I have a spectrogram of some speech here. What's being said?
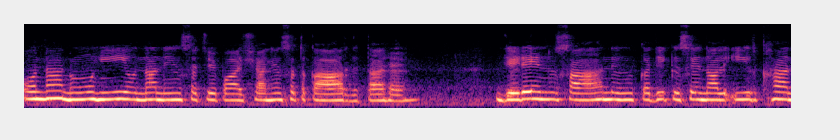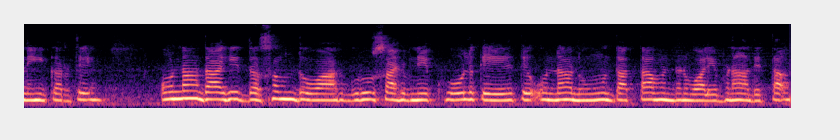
ਉਹਨਾਂ ਨੂੰ ਹੀ ਉਹਨਾਂ ਨੇ ਸੱਚੇ ਪਾਤਸ਼ਾਹ ਨੇ ਸਤਕਾਰ ਦਿੱਤਾ ਹੈ। ਜਿਹੜੇ ਇਨਸਾਨ ਕਦੀ ਕਿਸੇ ਨਾਲ ਈਰਖਾ ਨਹੀਂ ਕਰਦੇ, ਉਹਨਾਂ ਦਾ ਹੀ ਦਸਮ ਦੁਆਰ ਗੁਰੂ ਸਾਹਿਬ ਨੇ ਖੋਲ ਕੇ ਤੇ ਉਹਨਾਂ ਨੂੰ ਦਾਤਾ ਵੰਡਣ ਵਾਲੇ ਬਣਾ ਦਿੱਤਾ।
